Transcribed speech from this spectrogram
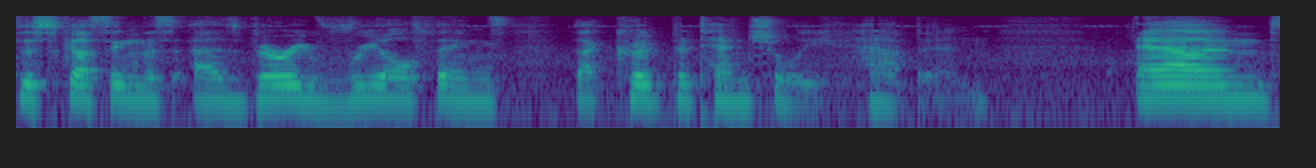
discussing this as very real things that could potentially happen. And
